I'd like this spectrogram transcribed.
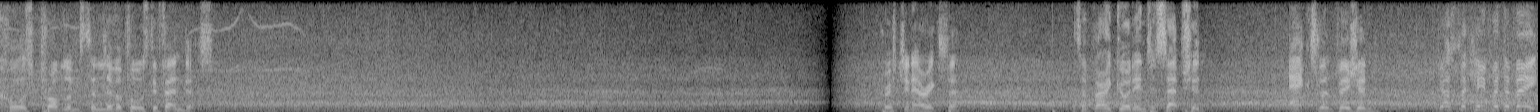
cause problems to Liverpool's defenders? Christian Eriksen. It's a very good interception. Excellent vision. Just the keeper to beat.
